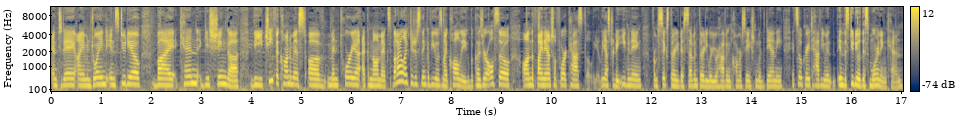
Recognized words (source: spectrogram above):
And today I am joined in studio by Ken Gichinga, the chief economist of Mentoria Economics. But I like to just think of you as my colleague because you're also on the financial forecast yesterday evening from 6:30 to 7:30 where you were having a conversation with Danny. It's so great to have you in, in the studio this morning, Ken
